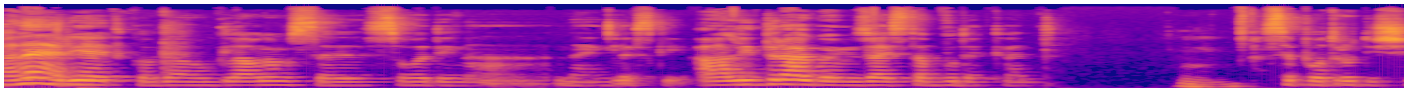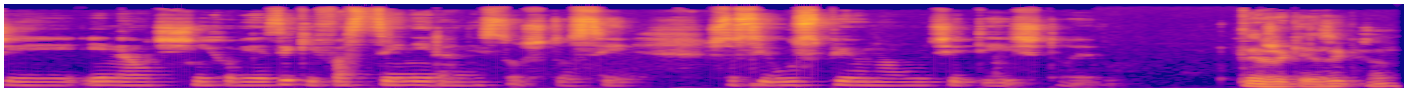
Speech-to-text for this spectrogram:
Pa ne, rijetko, da, uglavnom se svodi na, na engleski. Ali drago im zaista bude kad se potrudiš i, i naučiš njihov jezik i fascinirani su što si, što si uspio naučiti i što je... Težak jezik, ne?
